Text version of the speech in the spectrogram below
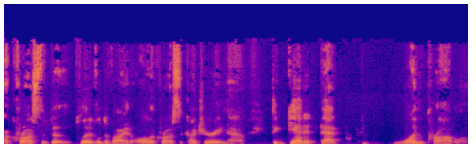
across the political divide all across the country right now to get at that one problem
